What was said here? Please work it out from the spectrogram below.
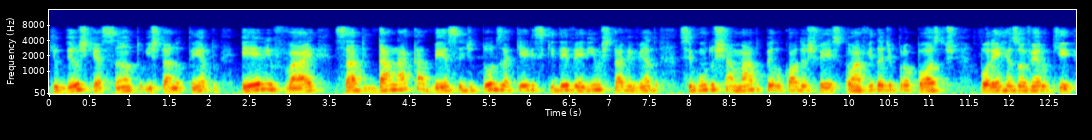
que o Deus que é santo está no templo, ele vai, sabe, dar na cabeça de todos aqueles que deveriam estar vivendo segundo o chamado pelo qual Deus fez, uma vida de propósitos, porém resolver o que?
